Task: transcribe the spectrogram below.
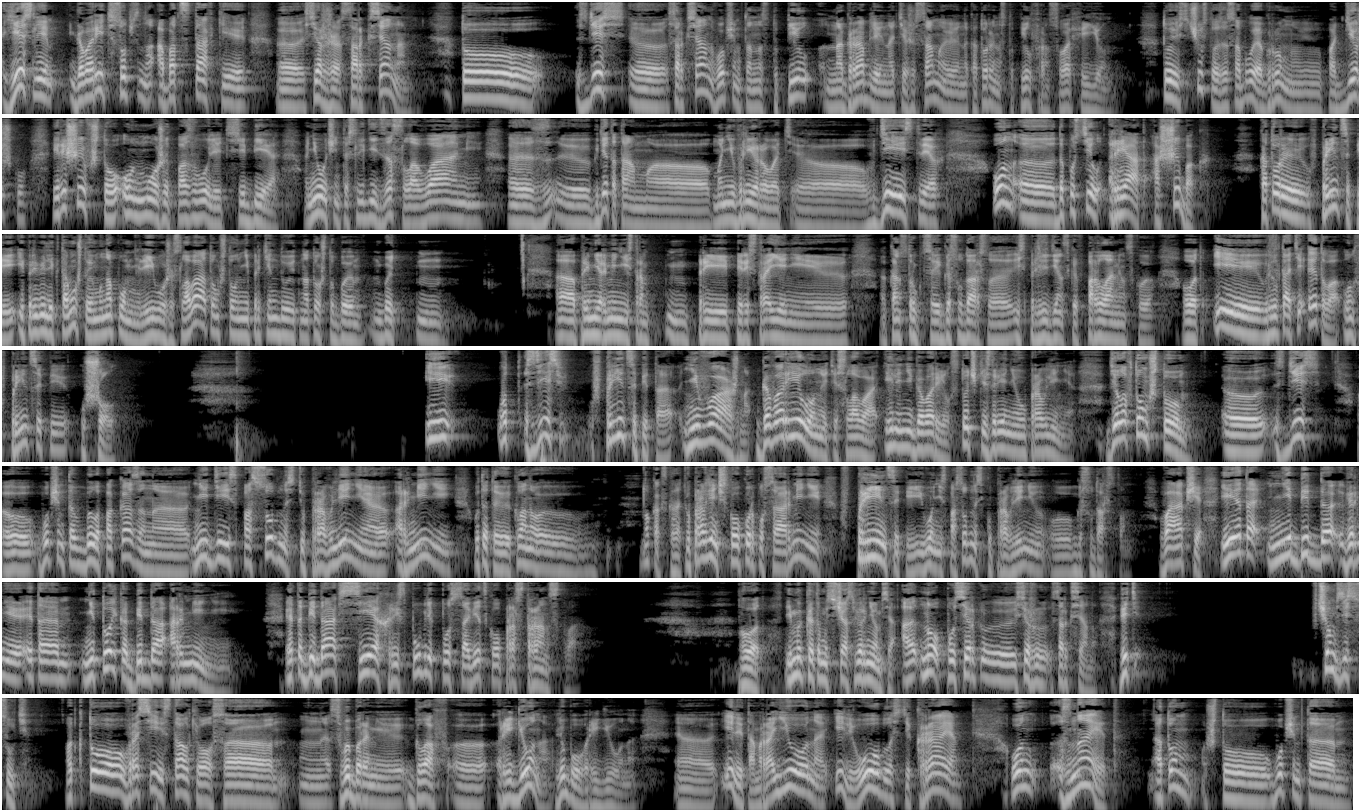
Если говорить, собственно, об отставке Сержа Сарксяна, то Здесь э, Сарксян, в общем-то, наступил на грабли, на те же самые, на которые наступил Франсуа Фийон. То есть, чувствуя за собой огромную поддержку. И решив, что он может позволить себе не очень-то следить за словами, э, э, где-то там э, маневрировать в действиях, он допустил ряд ошибок, которые, в принципе, и привели к тому, что ему напомнили его же слова о том, что он не претендует на то, чтобы быть премьер-министром при перестроении э, конструкции государства из президентской в парламентскую. Вот. И в результате этого он, в принципе, ушел. И вот здесь в принципе-то неважно, говорил он эти слова или не говорил с точки зрения управления. Дело в том, что э, здесь, э, в общем-то, было показано недееспособность управления Арменией, вот этой клановой ну, как сказать, управленческого корпуса Армении, в принципе, его неспособность к управлению э, государством. Вообще. И это не беда, вернее, это не только беда Армении. Это беда всех республик постсоветского пространства. Вот. И мы к этому сейчас вернемся. А, но по Сер, э, Сержу Сарксяну. Ведь в чем здесь суть? Вот кто в России сталкивался с выборами глав э, региона, любого региона, э, или там района, или области, края, он знает, о том, что, в общем-то,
